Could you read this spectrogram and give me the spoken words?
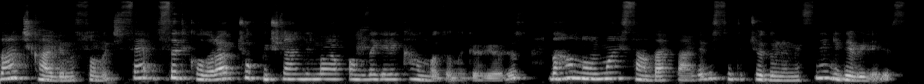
dan çıkardığımız sonuç ise statik olarak çok güçlendirme yapmamıza gerek kalmadığını görüyoruz. Daha normal standartlarda bir statik çözümlemesine gidebiliriz.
